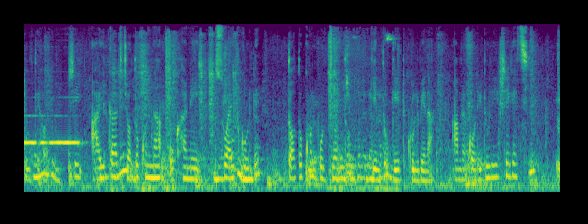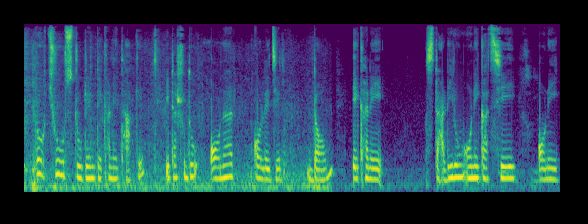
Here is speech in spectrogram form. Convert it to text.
ঢুকতে হয়। সেই আই কার্ড যতক্ষণ না ওখানে সোয়াইপ করবে, ততক্ষণ পর্যন্ত কিন্তু গেট খুলবে না। আমরা করিডোরে এসে গেছি। প্রচুর স্টুডেন্ট এখানে থাকে। এটা শুধু অনার কলেজের ডম এখানে স্টাডি রুম অনেক আছে, অনেক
